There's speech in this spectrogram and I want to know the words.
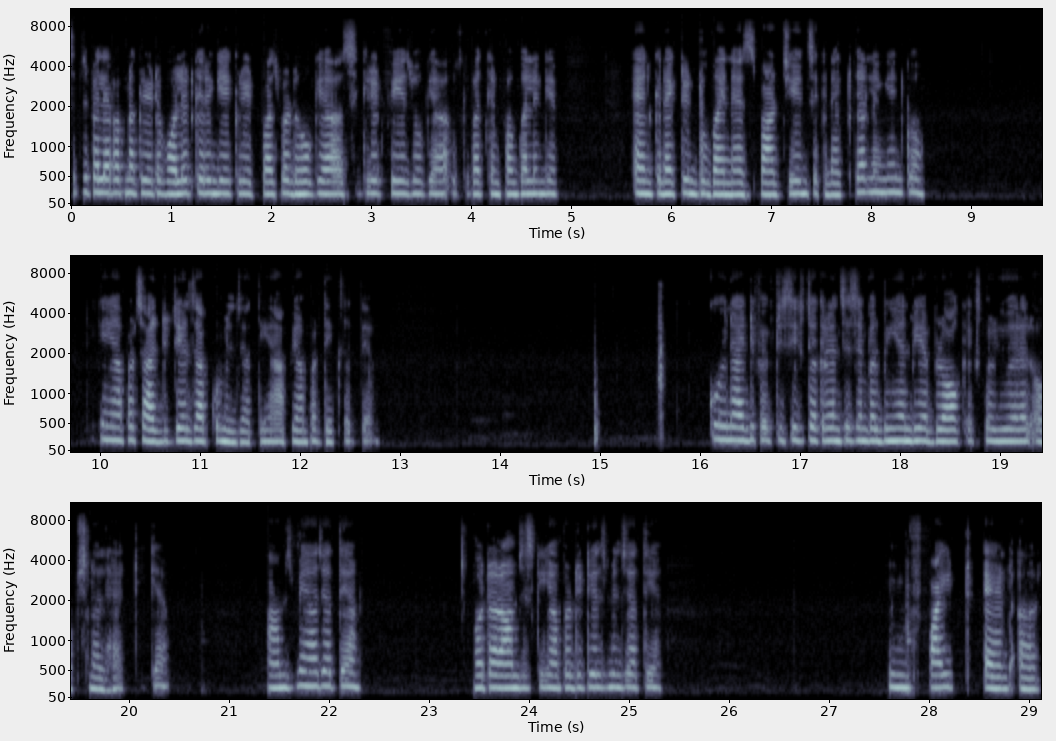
सबसे पहले आप अपना क्रिएट वॉलेट करेंगे क्रिएट पासवर्ड हो गया सीक्रेट फ़ेज़ हो गया, उसके बाद कंफर्म कर लेंगे and connect into Binance smart chain से कनेक्ट कर लेंगे इनको ठीक है यहाँ पर सारी डिटेल्स आपको मिल जाती हैं, आप यहाँ पर देख सकते हैं। कोई D fifty six currency simple B N B है, ब्लॉक एक्सपर यू ऑप्शनल है, ठीक है। आर्म्स में आ जाते हैं वट आर आर्म्स इसकी यहाँ पर डिटेल्स मिल जाती हैं। Fight and earn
